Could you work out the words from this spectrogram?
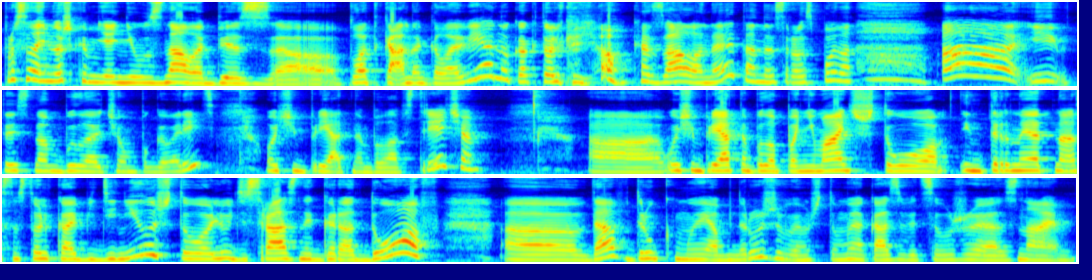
просто она немножко меня не узнала без э, платка на голове, но как только я указала на это, она сразу поняла, а, и то есть нам было о чем поговорить, очень приятная была встреча. Uh, очень приятно было понимать, что интернет нас настолько объединил, что люди с разных городов, uh, да, вдруг мы обнаруживаем, что мы, оказывается, уже знаем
